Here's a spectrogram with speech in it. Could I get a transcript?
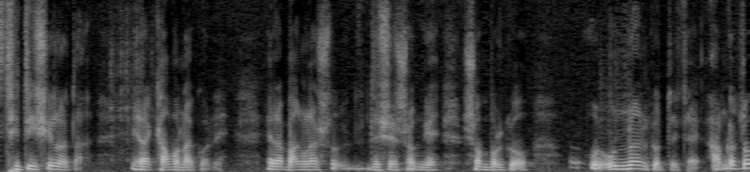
স্থিতিশীলতা এরা কামনা করে। এরা বাংলাদেশ দেশের সঙ্গে সম্পর্ক উন্নয়ন করতে চায়। আমরা তো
